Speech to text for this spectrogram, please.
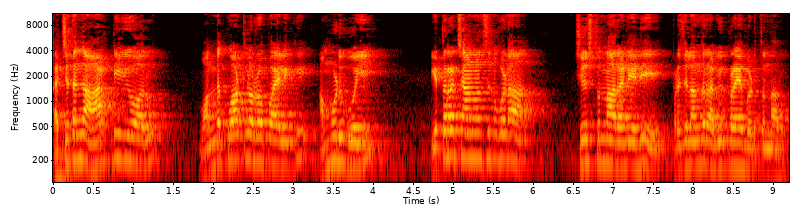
ఖచ్చితంగా ఆర్టీవీ వారు వంద కోట్ల రూపాయలకి అమ్ముడు పోయి ఇతర ఛానల్స్ను కూడా చేస్తున్నారనేది ప్రజలందరూ అభిప్రాయపడుతున్నారు.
